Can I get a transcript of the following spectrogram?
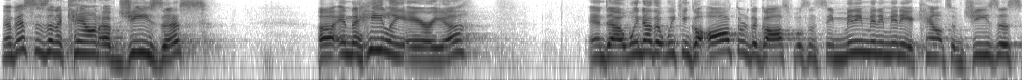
Now, this is an account of Jesus uh, in the healing area. And uh, we know that we can go all through the Gospels and see many, many, many accounts of Jesus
